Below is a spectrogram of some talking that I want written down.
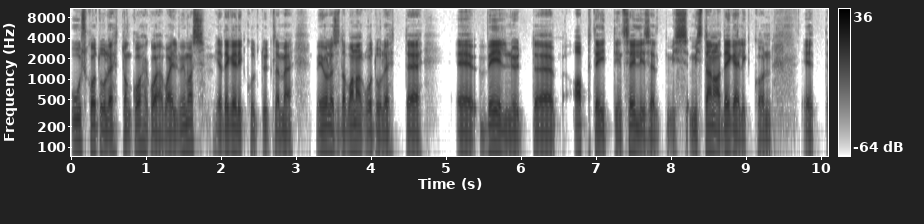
uus koduleht on kohe-kohe valmimas ja tegelikult ütleme, me ei ole seda vana kodulehte veel nüüd update inud selliselt, mis, mis täna tegelik on. et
